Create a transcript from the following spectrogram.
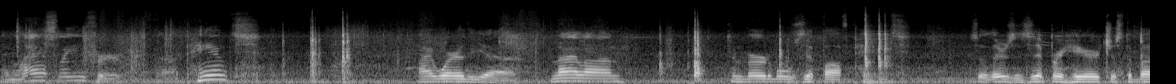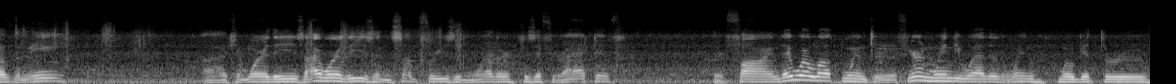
and lastly for uh, pants I wear the uh, nylon convertible zip off pants so there's a zipper here just above the knee. Uh, I can wear these. I wear these in sub-freezing weather because if you're active, they're fine. They will let wind through. If you're in windy weather, the wind will get through.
